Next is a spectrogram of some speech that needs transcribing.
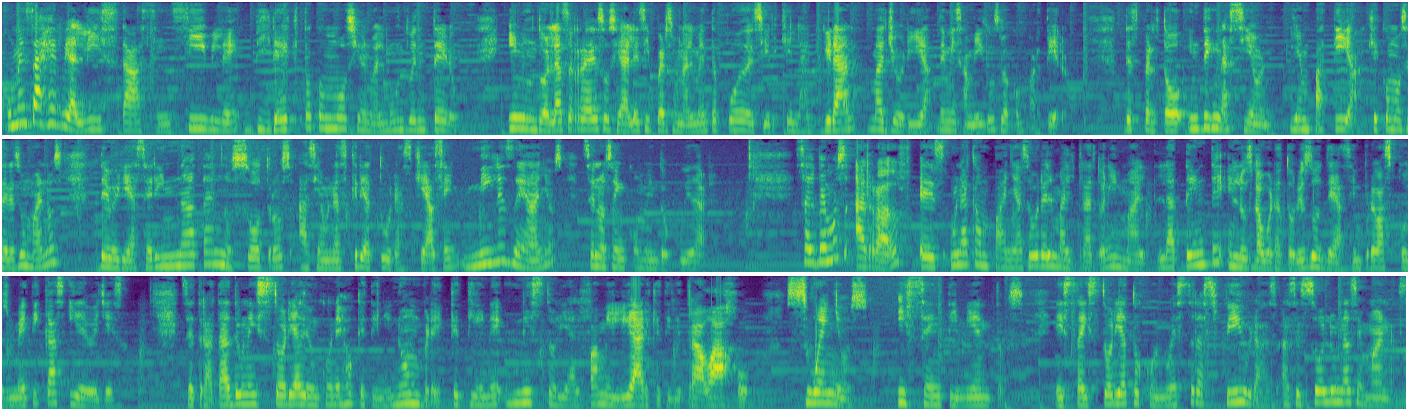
Un mensaje realista, sensible, directo conmocionó al mundo entero. Inundó las redes sociales y personalmente puedo decir que la gran mayoría de mis amigos lo compartieron. Despertó indignación y empatía que como seres humanos debería ser innata en nosotros hacia unas criaturas que hace miles de años se nos encomendó cuidar. Salvemos al Ralph es una campaña sobre el maltrato animal latente en los laboratorios donde hacen pruebas cosméticas y de belleza. Se trata de una historia de un conejo que tiene nombre, que tiene un historial familiar, que tiene trabajo, sueños y sentimientos. Esta historia tocó nuestras fibras hace solo unas semanas.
